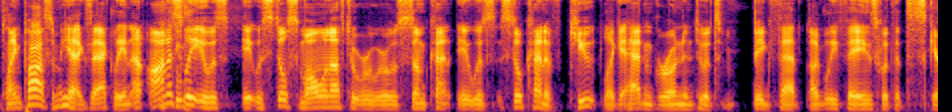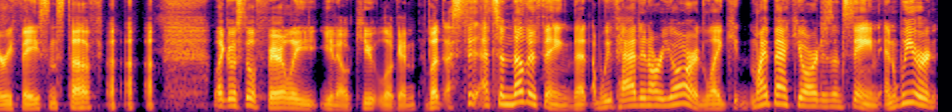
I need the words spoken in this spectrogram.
playing possum. Yeah, exactly. And uh, honestly, it was it was still small enough to where it was some kind. It was still kind of cute, like it hadn't grown into its big fat ugly phase with its scary face and stuff. like it was still fairly, you know, cute looking. But that's, another thing that we've had in our yard. Like my backyard is insane, and we are in,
